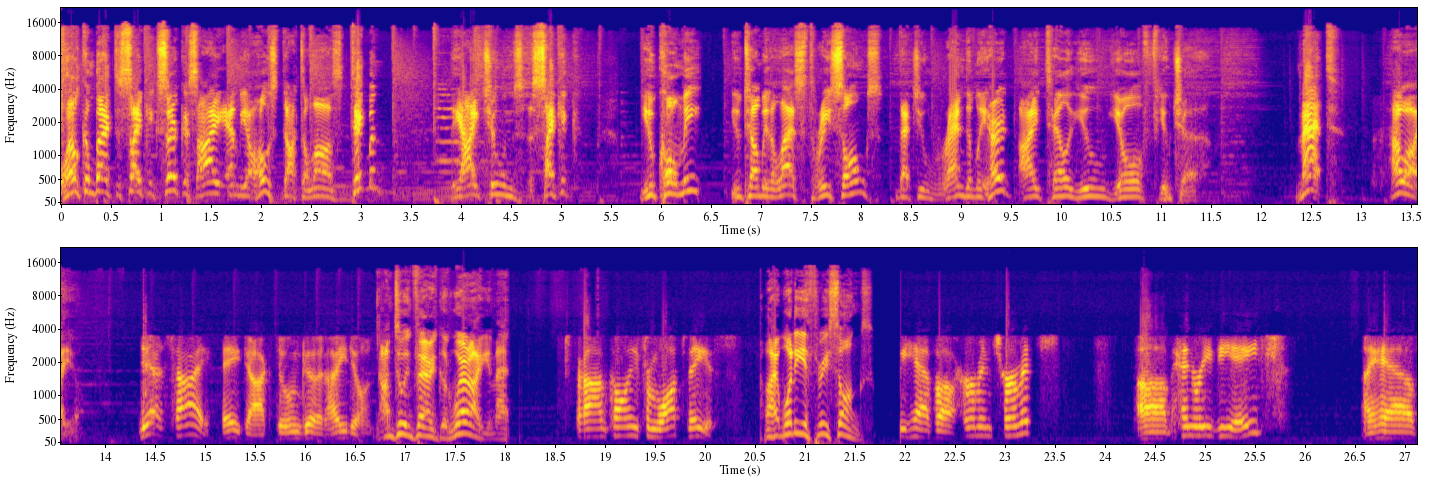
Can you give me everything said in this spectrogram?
Welcome back to Psychic Circus. I am your host, Dr. Lars Digman, the iTunes Psychic. You call me, you tell me the last three songs that you randomly heard, I tell you your future. Matt, how are you? Yes, hi. Hey, Doc. Doing good. How you doing? I'm doing very good. Where are you, Matt? Uh, I'm calling you from Las Vegas. All right, what are your three songs? We have uh, Herman's Hermits, um, Henry VIII. I have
